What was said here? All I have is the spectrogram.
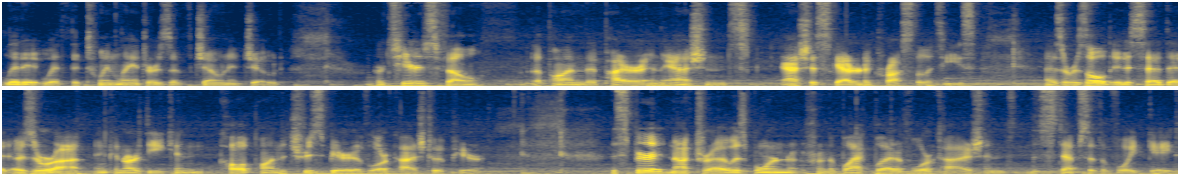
lit it with the twin lanterns of Jone and Jode. Her tears fell upon the pyre, and the ashes, ashes scattered across the lattice. As a result, it is said that Azura and Khenarthi can call upon the true spirit of Lorkhaj to appear. The spirit Noctra was born from the black blood of Lorkhaj and the steps of the Void Gate.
